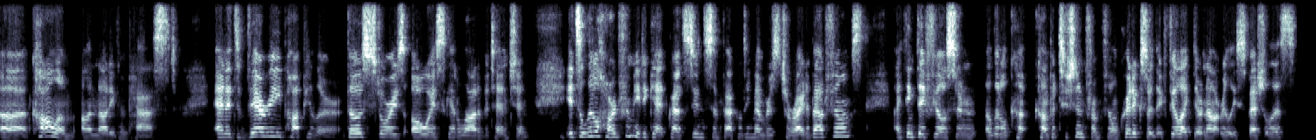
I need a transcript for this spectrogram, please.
uh, column on Not Even Past and it's very popular. Those stories always get a lot of attention. It's a little hard for me to get grad students and faculty members to write about films. I think they feel a certain a little co- competition from film critics, or they feel like they're not really specialists.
